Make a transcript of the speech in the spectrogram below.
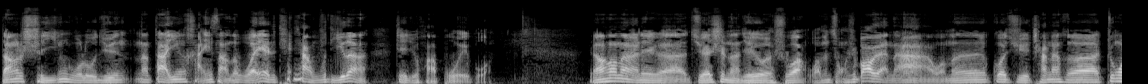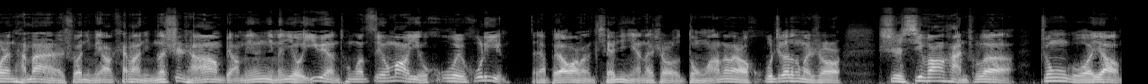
当时英国陆军那大英喊一嗓子，我也是天下无敌的，这句话不为过。然后呢，这个爵士呢就又说，我们总是抱怨的啊，我们过去常常和中国人谈判，说你们要开放你们的市场，表明你们有意愿通过自由贸易互惠互利。大家不要忘了，前几年的时候，董王在那儿胡折腾的时候，是西方喊出了中国要。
